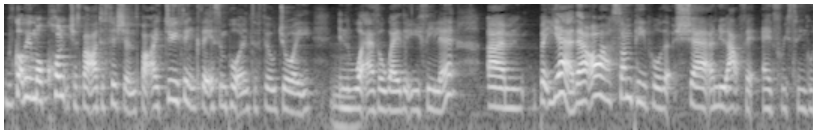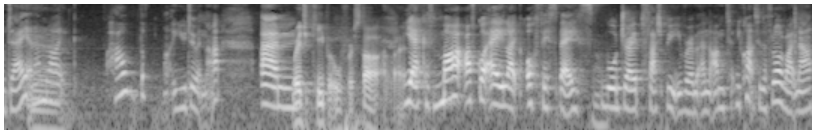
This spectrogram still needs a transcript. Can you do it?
we've got to be more conscious about our decisions. But I do think that it's important to feel joy in whatever way that you feel it. Um, but yeah, there are some people that share a new outfit every single day, and I'm like, how the f- are you doing that? Um, Where'd you keep it all for a start? Like, yeah, because my I've got a like office space wardrobe slash beauty room, and I'm t- you can't see the floor right now.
